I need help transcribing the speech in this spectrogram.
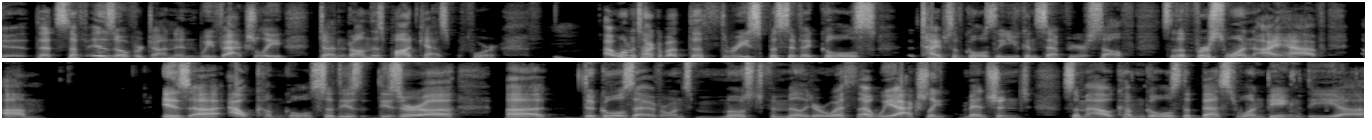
uh, that stuff is overdone, and we've actually done it on this podcast before. I want to talk about the three specific goals, types of goals that you can set for yourself. So the first one I have um, is uh, outcome goals. So these these are uh, uh, the goals that everyone's most familiar with. Uh, we actually mentioned some outcome goals. The best one being the uh,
